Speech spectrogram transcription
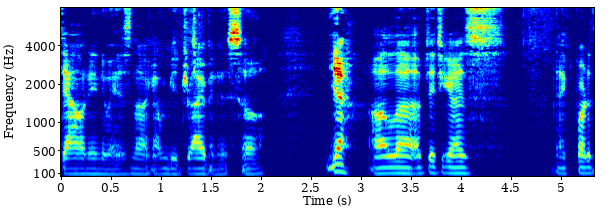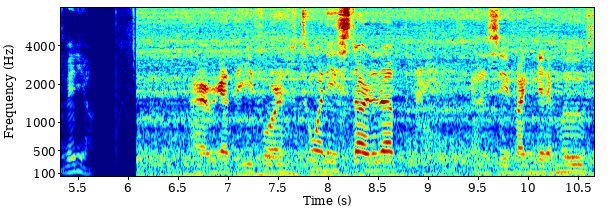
down anyway. It's not going to be driving it. So yeah, I'll uh, update you guys next part of the video. All right, we got the E420 started up. Gonna see if I can get it moved.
